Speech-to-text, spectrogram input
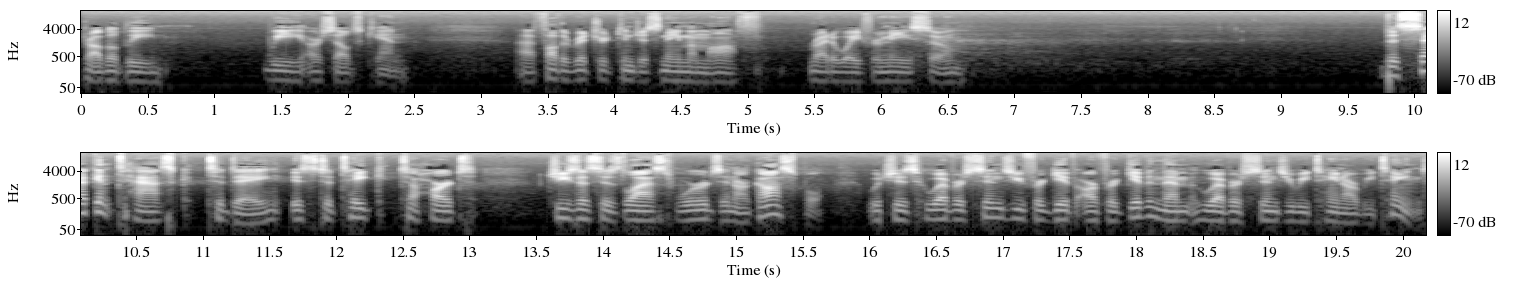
probably we ourselves can. Uh, Father Richard can just name them off right away for me, so. The second task today is to take to heart Jesus' last words in our gospel, which is, Whoever sins you forgive are forgiven them, whoever sins you retain are retained.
